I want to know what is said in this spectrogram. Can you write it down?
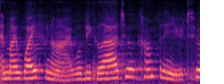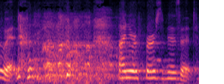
and my wife and I will be glad to accompany you to it on your first visit.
